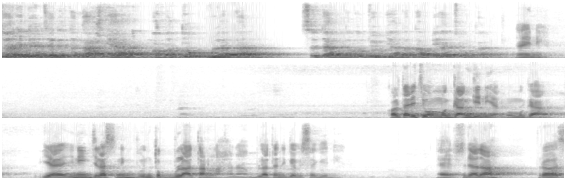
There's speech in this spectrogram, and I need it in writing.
jari dan jari tengahnya membentuk bulatan, sedang telunjuknya tetap diacungkan. Nah ini. Kalau tadi cuma megang gini ya, memegang. Ya ini jelas ini bentuk bulatan lah. Nah, bulatan juga bisa gini. Eh, sudah dah? Terus.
